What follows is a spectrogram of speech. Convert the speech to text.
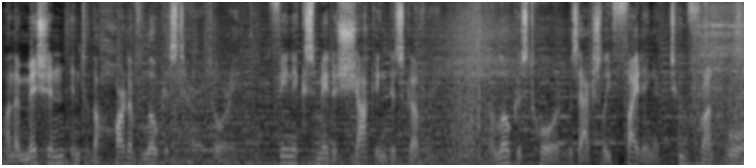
on a mission into the heart of Locust territory, Phoenix made a shocking discovery. The Locust Horde was actually fighting a two front war.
